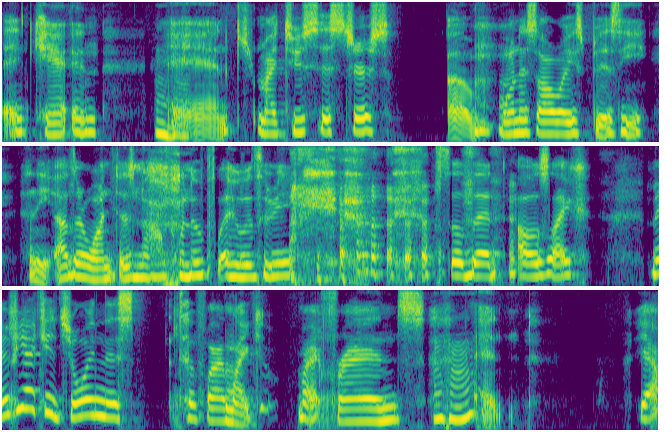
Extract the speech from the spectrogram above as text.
in Canton, and my two sisters. Um, one is always busy, and the other one does not want to play with me. so then I was like, maybe I could join this to find like my friends, and yeah,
